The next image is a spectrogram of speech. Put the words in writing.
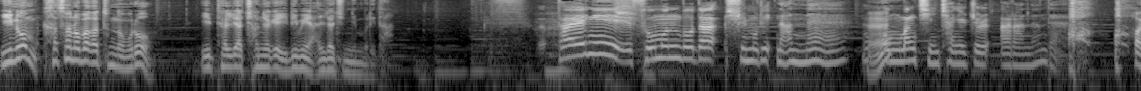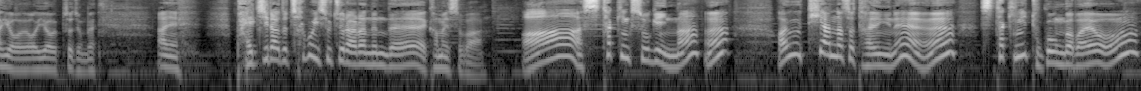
이놈 카사노바 같은 놈으로 이탈리아 전역의 이름이 알려진 인물이다. 다행히 소문보다 실물이 낫네. 에? 엉망진창일 줄 알았는데. 아, 유 어이 없어 정말. 아니 발찌라도 차고 있을 줄 알았는데 가만 있어봐. 아 스타킹 속에 있나? 어? 아유 티 안 나서 다행이네. 어? 스타킹이 두꺼운가 봐요.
